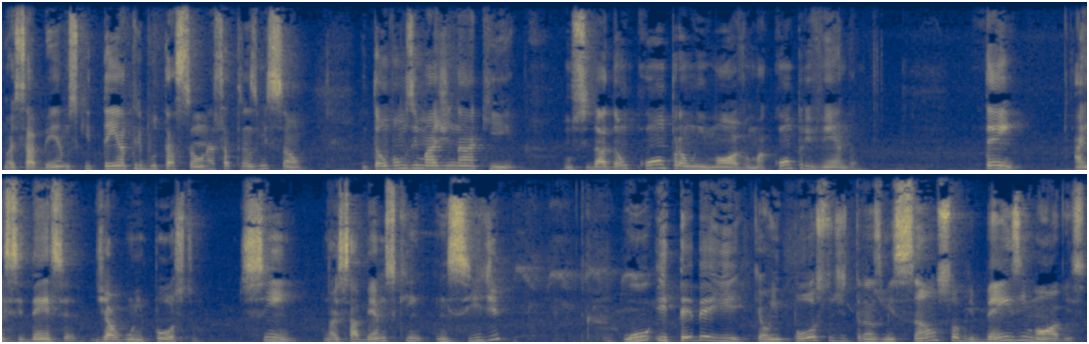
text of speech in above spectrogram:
nós sabemos que tem a tributação nessa transmissão. Então vamos imaginar aqui, um cidadão compra um imóvel, uma compra e venda. Tem a incidência de algum imposto? Sim, nós sabemos que incide o ITBI, que é o Imposto de Transmissão sobre Bens Imóveis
